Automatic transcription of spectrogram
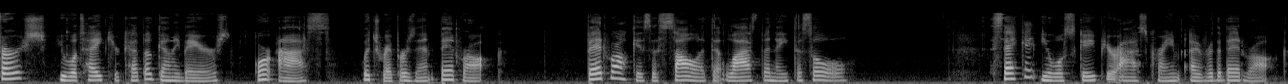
First, you will take your cup of gummy bears, or ice, which represent bedrock. Bedrock is a solid that lies beneath the soil. Second, you will scoop your ice cream over the bedrock.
